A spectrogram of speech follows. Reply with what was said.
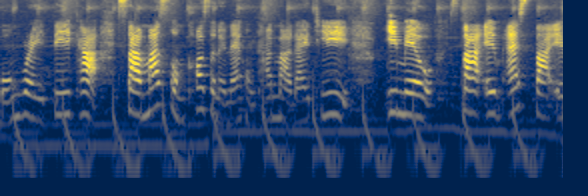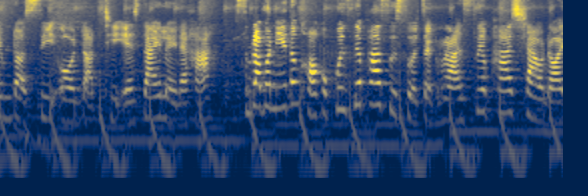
มง Variety ค่ะ สามารถส่งข้อเสนอแนะของท่านมาได้ที่อีเมล starm@starm.co.th ได้เลยนะคะ สำหรับวันนี้ต้องขอขอบคุณเสื้อผ้าสวยๆจากร้านเสื้อผ้าชาวดอย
